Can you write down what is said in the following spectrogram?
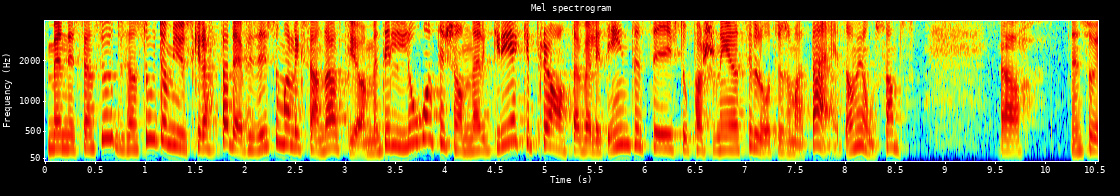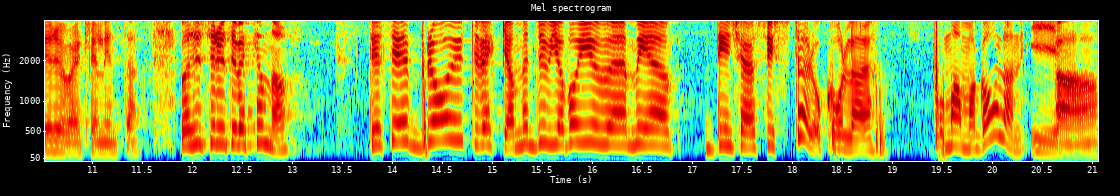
Men sen, så, sen stod de ju och skrattade, precis som Alexandra alltid gör. Men det låter som, när greker pratar väldigt intensivt och passionerat så låter det som att nej, de är osams. Ja. Men så är det verkligen inte. Hur ser det ut i veckan då? Det ser bra ut i veckan. Men du, jag var ju eh, med din kära syster och kollade på Mammagalan i Ja.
